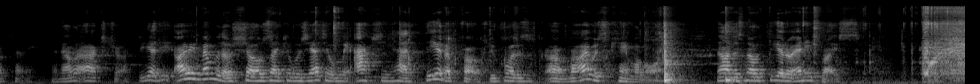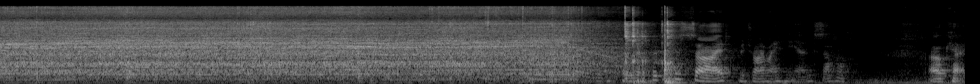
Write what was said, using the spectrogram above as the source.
Okay, vanilla extract. Yeah, I remember those shows like it was yesterday when we actually had theater folks before this uh, virus came along. Now there's no theater anyplace. put this aside. Let me dry my hands. Okay.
